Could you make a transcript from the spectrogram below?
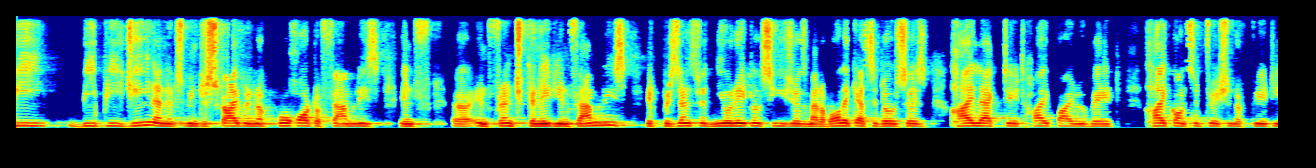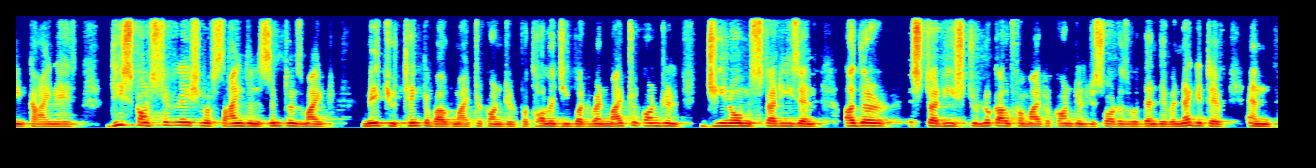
PBP gene, and it's been described in a cohort of families in, uh, in French Canadian families. It presents with neonatal seizures, metabolic acidosis, high lactate, high pyruvate, high concentration of creatine kinase. These constellation of signs and symptoms might make you think about mitochondrial pathology. But when mitochondrial genome studies and other studies to look out for mitochondrial disorders were then they were negative, and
